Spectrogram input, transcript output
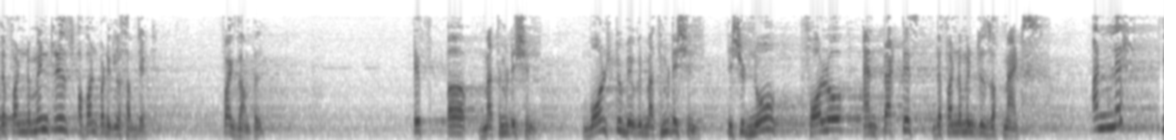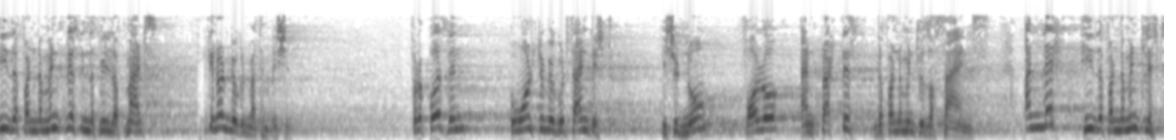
the fundamentals of one particular subject. For example, if a mathematician wants to be a good mathematician, he should know, follow and practice the fundamentals of maths. Unless he is a fundamentalist in the field of maths, he cannot be a good mathematician. For a person who wants to be a good scientist, he should know, follow and practice the fundamentals of science. Unless he is a fundamentalist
